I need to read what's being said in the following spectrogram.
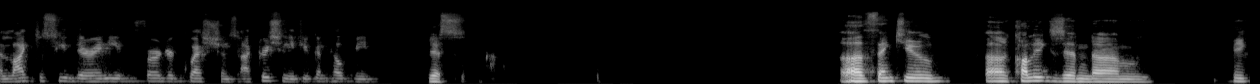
I'd like to see if there are any further questions. Uh, Christian, if you can help me. Yes. Uh, thank you, uh, colleagues, and um, big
